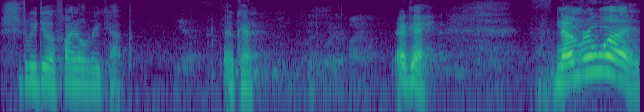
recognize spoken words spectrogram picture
Should we do a final recap? Okay. Okay. Number one,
